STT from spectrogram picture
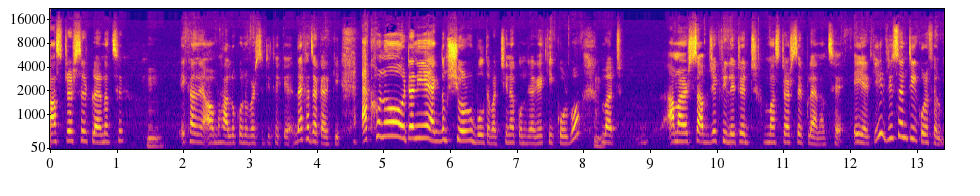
মাস্টার্সের প্ল্যান আছে। হুম। এখানে ভালো কোনো ইউনিভার্সিটি থেকে। দেখা যাক আর কি। এখনও ওটা নিয়ে একদম শিওর বলতে পারছি না কোন জায়গায় কি করব বাট আমার সাবজেক্ট রিলেটেড মাস্টার্সের প্ল্যান আছে। এই আর কি রিসেন্টলি করে ফেলব।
